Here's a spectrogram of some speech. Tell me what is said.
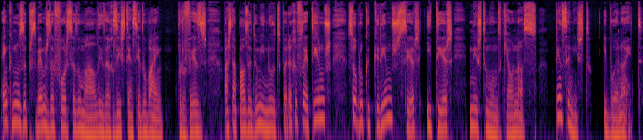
em que nos apercebemos da força do mal e da resistência do bem. Por vezes, basta a pausa de um minuto para refletirmos sobre o que queremos ser e ter neste mundo que é o nosso. Pensa nisto e boa noite.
